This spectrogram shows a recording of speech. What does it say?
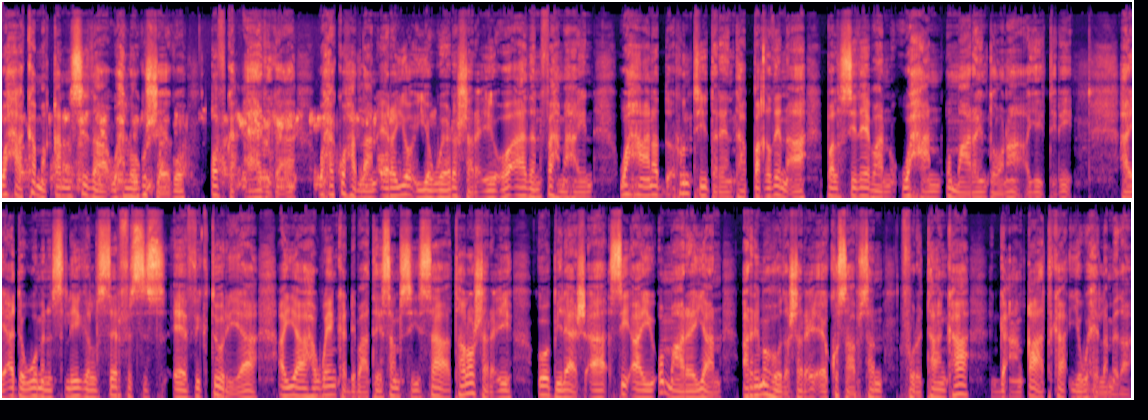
Waxaa ka maqan sida wax loogu sheego qofka caadiga ah. Waxay ku hadlaan erayo iyo weedho sharci oo aadan fahmahayn. Waxaanad runtii dareentaa baqdin ah bal sidee baan waxaan u maarayn doonaa ayay tidhi. Hay'adda womens legal services ee victoria ayaa haweenka dhibaataysan siisa talo sharci oo bilaash ah si ay u maareeyaan arrimahooda sharci ee ku saabsan furitaanka gacanqaadka iyo wixii la mid a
